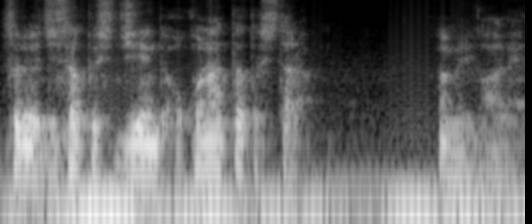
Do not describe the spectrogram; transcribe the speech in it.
それを自作自演で行ったとしたらアメリカはね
